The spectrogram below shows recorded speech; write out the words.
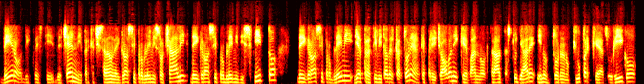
vero di questi decenni, perché ci saranno dei grossi problemi sociali, dei grossi problemi di sfitto, dei grossi problemi di attrattività del cantone anche per i giovani che vanno l'altro a studiare e non tornano più perché a Zurigo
